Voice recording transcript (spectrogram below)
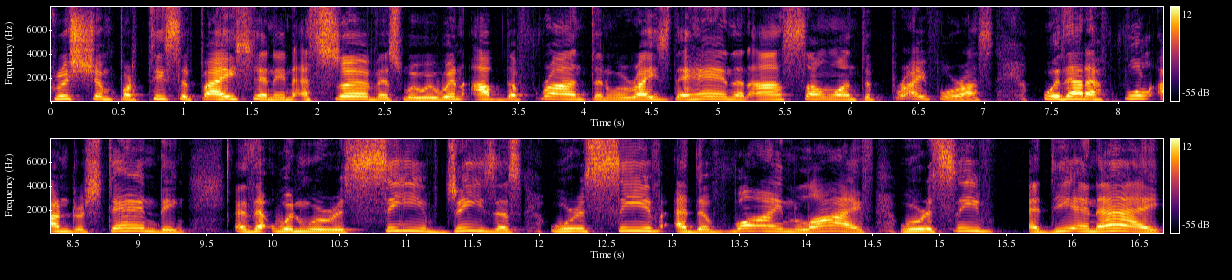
Christian participation in a service where we went up the front and we raised the hand and asked someone to pray for us without a full understanding that when we receive Jesus, we receive a divine life, we receive a DNA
